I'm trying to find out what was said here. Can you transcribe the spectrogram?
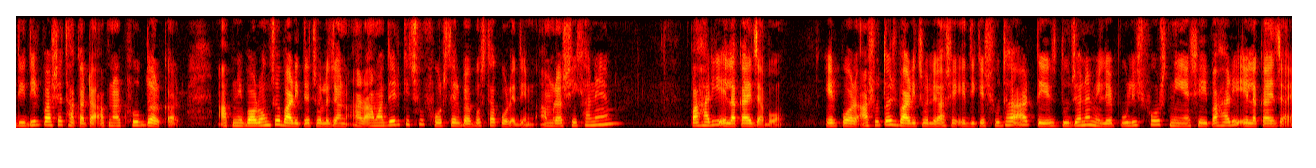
দিদির পাশে থাকাটা আপনার খুব দরকার। আপনি বরঞ্চ বাড়িতে চলে যান আর আমাদের কিছু ফোর্সের ব্যবস্থা করে দিন। আমরা সেখানে পাহাড়ি এলাকায় যাব। এরপর আশুতোষ বাড়ি চলে আসে। এদিকে সুধা আর তেজ দুজনে মিলে পুলিশ ফোর্স নিয়ে সেই পাহাড়ি এলাকায় যায়।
